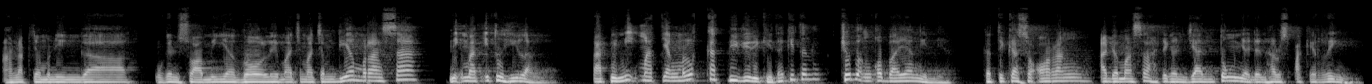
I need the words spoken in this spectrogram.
anaknya meninggal, mungkin suaminya boleh macam-macam. Dia merasa nikmat itu hilang. Tapi nikmat yang melekat di diri kita, kita lupa. Coba engkau bayangin ya. Ketika seorang ada masalah dengan jantungnya dan harus pakai ring.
